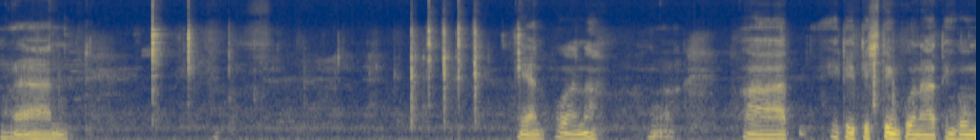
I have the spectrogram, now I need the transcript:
Yan. Yan po ano. At ititesting po natin kung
